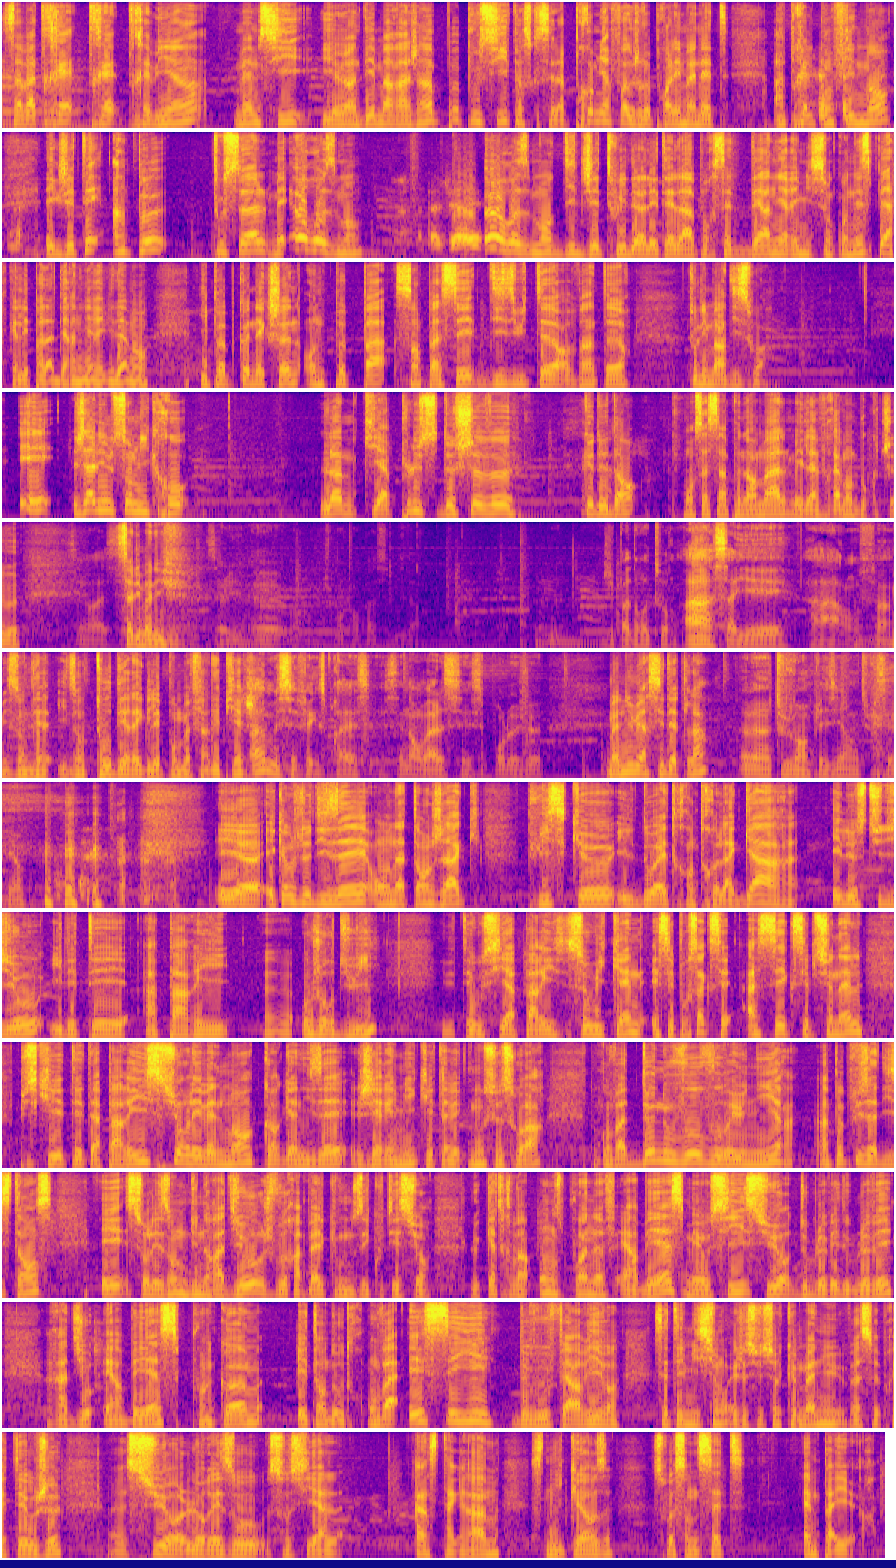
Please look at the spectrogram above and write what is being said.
Ça va très très très bien, même si il y a eu un démarrage un peu poussif parce que c'est la première fois que je reprends les manettes après le confinement et que j'étais un peu tout seul, mais heureusement, géré Heureusement, DJ Tweedle était là pour cette dernière émission qu'on espère qu'elle n'est pas la dernière évidemment. Hip Hop Connection, on ne peut pas s'en passer 18h, 20h tous les mardis soirs. Et j'allume son micro. L'homme qui a plus de cheveux que de dents. Bon, ça c'est un peu normal, mais il a vraiment beaucoup de cheveux. Vrai. Salut Manu. Salut. J'ai pas de retour. Ah, ça y est. Ah, enfin. Mais ils ont, dé- ils ont tout déréglé pour me faire des pièges. Ah, mais c'est fait exprès. C'est normal. C'est c'est pour le jeu. Manu, merci d'être là. Eh ben, toujours un plaisir, hein, tu le sais bien. Et, euh, et comme je le disais, on attend Jacques puisque il doit être entre la gare et le studio. Il était à Paris euh, aujourd'hui. Il était aussi à Paris ce week-end et c'est pour ça que c'est assez exceptionnel puisqu'il était à Paris sur l'événement qu'organisait Jérémy qui est avec nous ce soir. Donc on va de nouveau vous réunir un peu plus à distance et sur les ondes d'une radio. Je vous rappelle que vous nous écoutez sur le 91.9 RBS mais aussi sur www.radio-rbs.com et tant d'autres. On va essayer de vous faire vivre cette émission et je suis sûr que Manu va se prêter au jeu euh, sur le réseau social Instagram Sneakers67 Empire.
